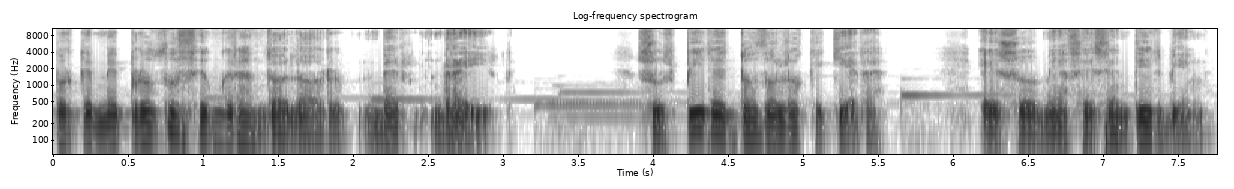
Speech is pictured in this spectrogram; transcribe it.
—Porque me produce un gran dolor ver reír. Suspire todo lo que quiera. Eso me hace sentir bien.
